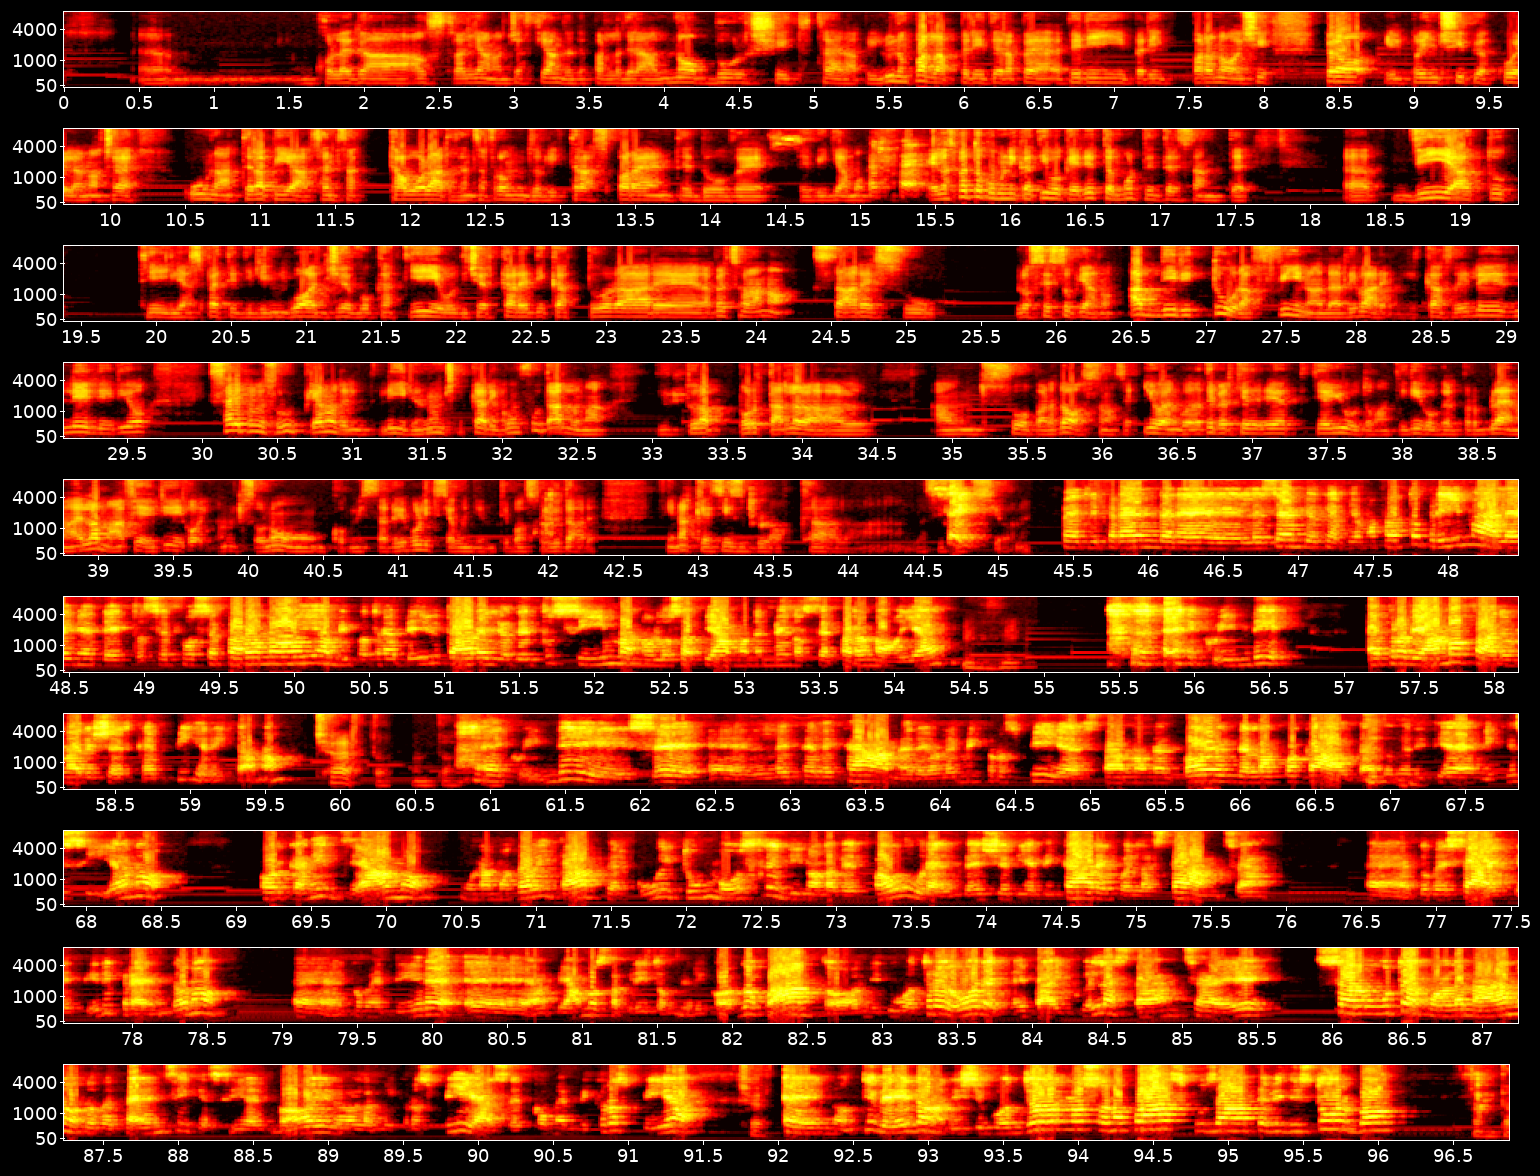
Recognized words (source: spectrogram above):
um, un collega australiano, Jeff Young, che parla della no bullshit therapy. Lui non parla per i, per i, per i paranoici, però il principio è quello, no? Cioè una terapia senza cavolata, senza fronzoli, trasparente, dove evitiamo... Perfetto. E l'aspetto comunicativo che hai detto è molto interessante. Uh, via tutti gli aspetti di linguaggio evocativo, di cercare di catturare la persona, no, stare sullo stesso piano, addirittura fino ad arrivare, nel caso di Lelirio, stare proprio sul piano del delirio, non cercare di confutarlo, ma addirittura portarlo al, a un suo paradosso. No? Se io vengo da te per chiederti aiuto, ma ti dico che il problema è la mafia, io ti dico io non sono un commissario di polizia, quindi non ti posso aiutare, fino a che si sblocca la, la situazione. Sì, per riprendere l'esempio che abbiamo fatto prima, lei mi ha detto se fosse paranoia mi potrebbe aiutare, gli ho detto sì, ma non lo sappiamo nemmeno se è paranoia. Mm-hmm. e quindi e proviamo a fare una ricerca empirica, no? Certo. E quindi se eh, le telecamere o le microspie stanno nel boil dell'acqua calda dove ritieni che siano, organizziamo una modalità per cui tu mostri di non aver paura invece di evitare quella stanza eh, dove sai che ti riprendono. Eh, come dire, eh, abbiamo stabilito, non mi ricordo quanto, ogni due o tre ore e vai in quella stanza e saluta con la mano dove pensi che sia il boil o la microspia, se come microspia certo. e non ti vedono, dici buongiorno, sono qua, scusate, vi disturbo?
